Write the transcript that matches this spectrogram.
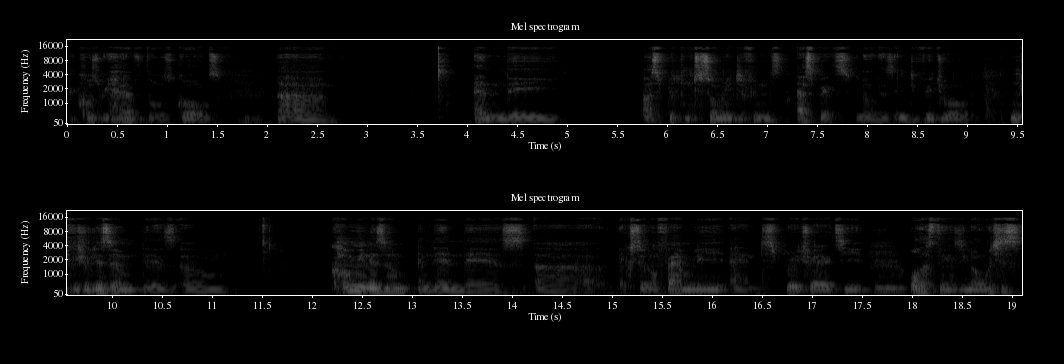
because we have those goals, Mhm. um, and they are split into so many different aspects. You know, there's individual individualism, there's um, communism, and then there's uh, external family and spirituality. Mhm. All those things, you know, which is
